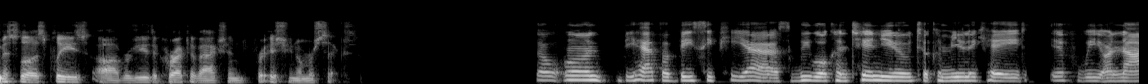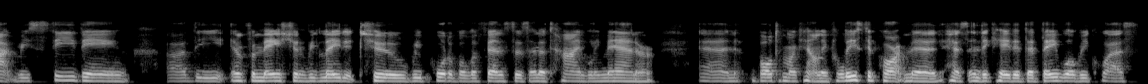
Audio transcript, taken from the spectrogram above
Ms. Lewis, please uh, review the corrective action for issue number six. So on behalf of BCPS, we will continue to communicate if we are not receiving uh, the information related to reportable offenses in a timely manner. And Baltimore County Police Department has indicated that they will request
